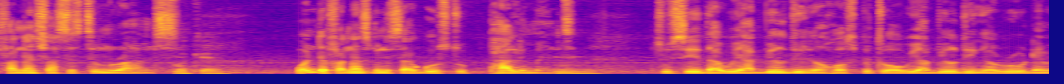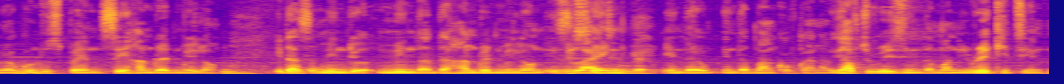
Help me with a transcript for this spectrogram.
financial system runs. Okay. When the finance minister goes to Parliament. Mm to say that we are building a hospital or we are building a road and we are mm. going to spend say 100 million mm. it doesn't mean the, mean that the 100 million is it's lying in the in the bank of ghana you have to raise in the money rake it in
